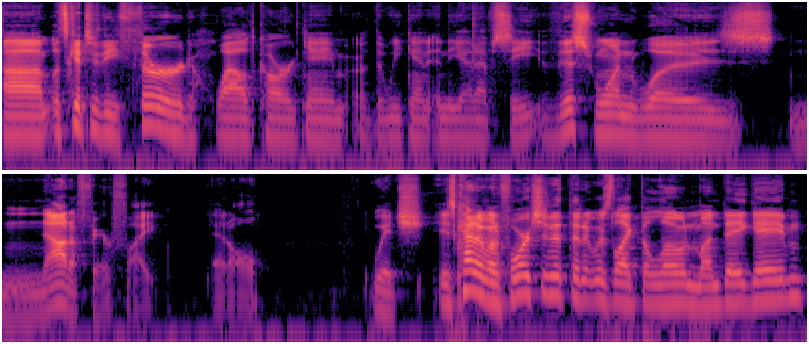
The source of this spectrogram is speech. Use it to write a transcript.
Um, let's get to the third wild card game of the weekend in the NFC. This one was not a fair fight at all, which is kind of unfortunate that it was like the lone Monday game.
